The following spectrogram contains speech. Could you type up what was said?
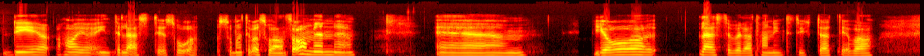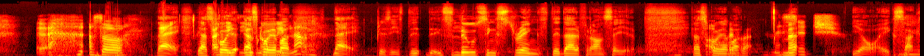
Det har jag inte läst det så, som att det var så han sa men eh, ehm, jag läste väl att han inte tyckte att det var alltså Nej, jag att det skojar, jag skojar bara. skillnad. Nej, precis. Det, det är losing strength, det är därför han säger det. Jag skojar Ja, bara. Men, ja, exakt.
